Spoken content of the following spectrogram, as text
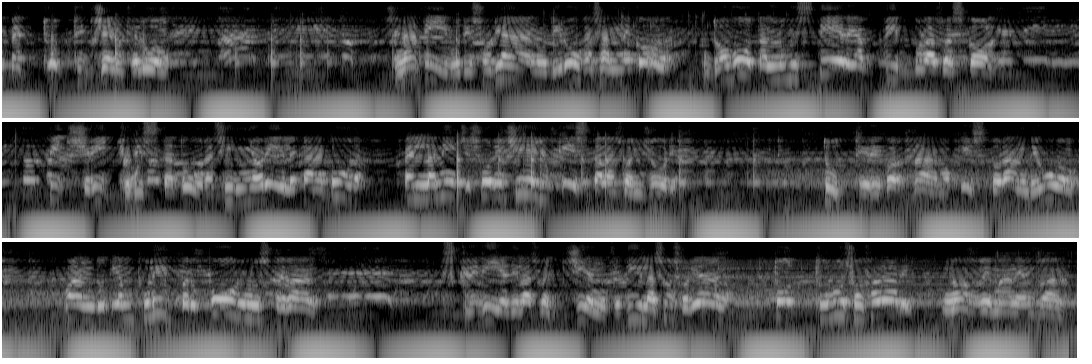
Per tutti gentiluomo nativo di Soriano di Ruga San Nicola dovuto allo mestiere a Bibbo la sua scuola. Picciricchio di statura signorile caratura per l'amici suo chi sta la sua ingiuria? Tutti ricordiamo questo grande uomo quando tempo libero pure lo scrivano scrivia della sua gente, di la sua soriano tutto lo suo fare non rimane in vano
